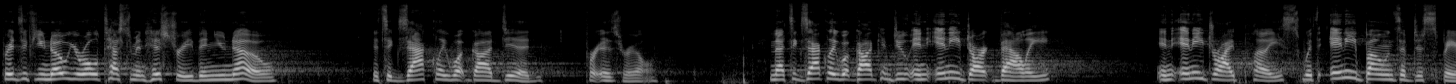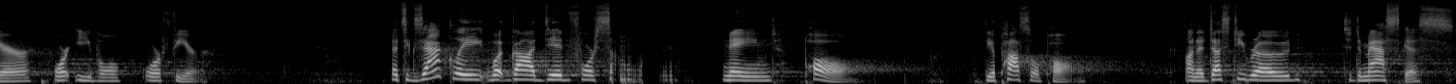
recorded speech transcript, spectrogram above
Friends, if you know your Old Testament history, then you know it's exactly what God did for Israel. And that's exactly what God can do in any dark valley, in any dry place, with any bones of despair or evil or fear. That's exactly what God did for someone named Paul, the Apostle Paul, on a dusty road to Damascus.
